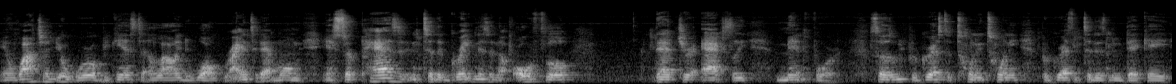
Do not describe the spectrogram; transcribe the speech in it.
and watch how your world begins to allow you to walk right into that moment and surpass it into the greatness and the overflow that you're actually meant for. So as we progress to 2020, progress into this new decade,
